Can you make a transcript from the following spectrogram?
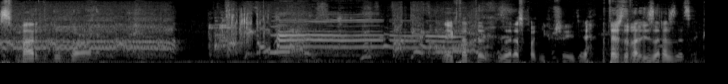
Smart buba. Niech tamten zaraz po nich przyjdzie. To też dawali zaraz DCK.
